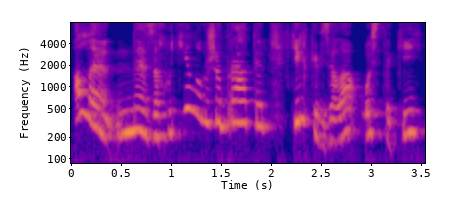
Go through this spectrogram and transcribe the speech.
але не захотіла вже брати, тільки взяла ось такий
